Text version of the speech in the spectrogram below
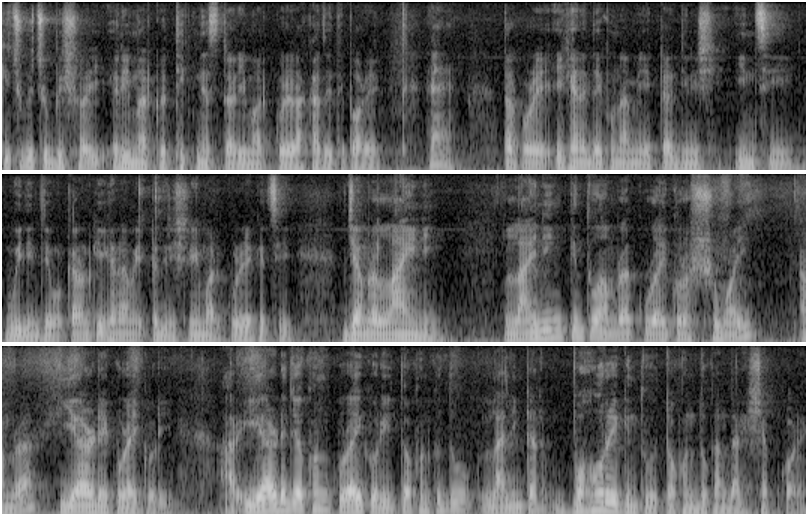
কিছু কিছু বিষয় রিমার্কের থিকনেসটা রিমার্ক করে রাখা যেতে পারে হ্যাঁ? তারপরে এখানে দেখুন আমি একটা জিনিস ইনসি উইদিন যেমন, কারণ কি এখানে আমি একটা জিনিস রিমার্ক করে রেখেছি যে আমরা লাইনিং লাইনিং কিন্তু আমরা কুড়াই করার সময় আমরা ইয়ার্ডে কুড়াই করি। আর ইয়ার্ডে যখন ক্রয় করি, তখন কিন্তু লাইনিংটার বহরে কিন্তু তখন দোকানদার হিসাব করে।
